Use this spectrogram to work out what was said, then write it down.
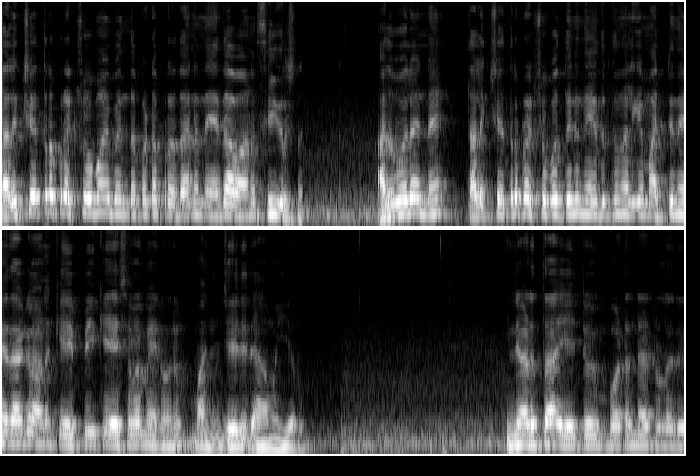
തലക്ഷേത്ര പ്രക്ഷോഭവുമായി ബന്ധപ്പെട്ട പ്രധാന നേതാവാണ് ശ്രീകൃഷ്ണൻ. കൃഷ്ണൻ അതുപോലെ തന്നെ തലക്ഷേത്ര പ്രക്ഷോഭത്തിന് നേതൃത്വം നൽകിയ മറ്റ് നേതാക്കളാണ് കെ പി കേശവ മേനോനും മഞ്ചേരി രാമയ്യറും. ഇനി അടുത്ത ഏറ്റവും ഇമ്പോർട്ടന്റ് ആയിട്ടുള്ളൊരു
